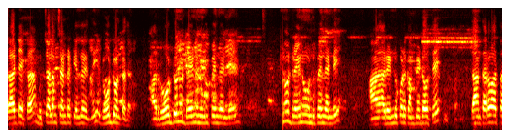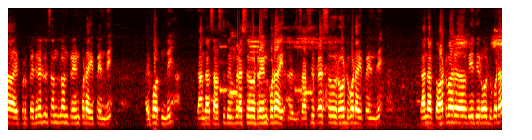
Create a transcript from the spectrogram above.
దాటాక ముత్యాలం సెంటర్కి వెళ్ళేది రోడ్డు ఉంటుంది. ఆ రోడ్డును డ్రైన్ మిగిలిపోయిందండి. డ్రైను ఉండిపోయిందండి. ఆ రెండు కూడా కంప్లీట్ అవుతాయి దాని తర్వాత ఇప్పుడు పెదిరెడ్ల సందులో ట్రైన్ కూడా అయిపోయింది అయిపోతుంది. దాని తర్వాత సరస్వతి ప్రెస్ డ్రైన్ కూడా సరస్వతి ప్రెస్ రోడ్డు కూడా అయిపోయింది. దాని తర్వాత తోటవారు వీధి రోడ్డు కూడా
